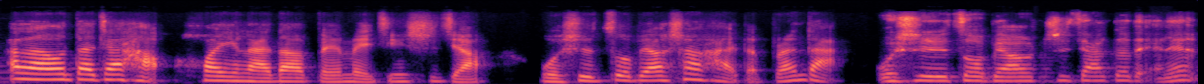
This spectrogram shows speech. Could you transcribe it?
Hello，大家好，欢迎来到北美金视角。我是坐标上海的 Brenda，我是坐标芝加哥的 Alan。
